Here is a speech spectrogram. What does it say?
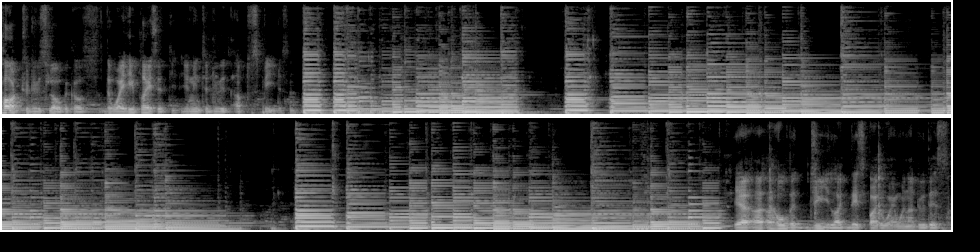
hard to do slow because the way he plays it, you need to do it up to speed. Yeah, I, I hold the G like this by the way when I do this.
